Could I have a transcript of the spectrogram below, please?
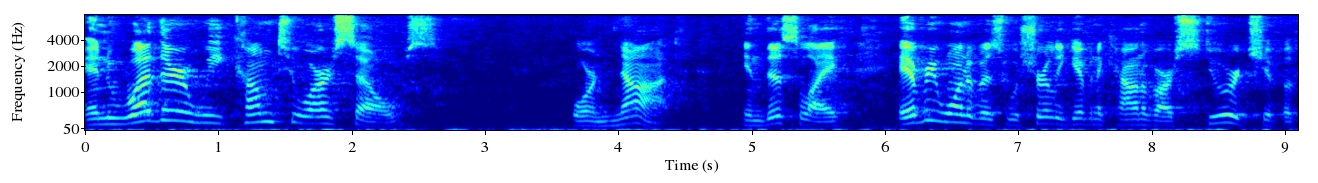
And whether we come to ourselves or not in this life, every one of us will surely give an account of our stewardship of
